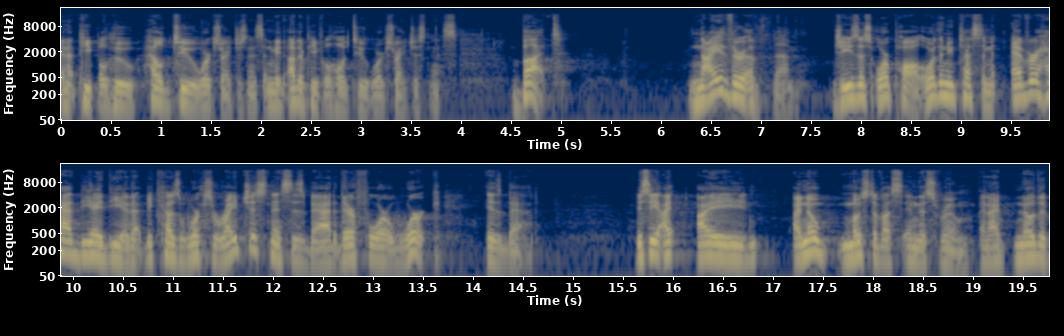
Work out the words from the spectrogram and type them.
and at people who held to works righteousness and made other people hold to works righteousness. But neither of them, Jesus or Paul or the New Testament, ever had the idea that because works righteousness is bad, therefore work is bad. You see, I, I I know most of us in this room, and I know the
